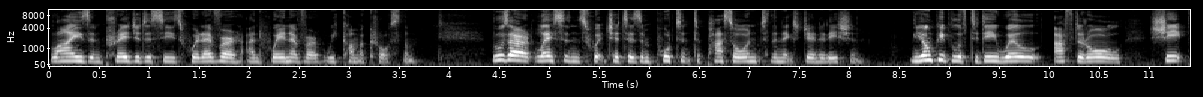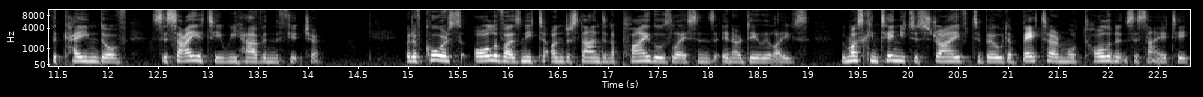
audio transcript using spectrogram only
lies and prejudices wherever and whenever we come across them. Those are lessons which it is important to pass on to the next generation. The young people of today will, after all, shape the kind of society we have in the future. But of course, all of us need to understand and apply those lessons in our daily lives. We must continue to strive to build a better, more tolerant society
